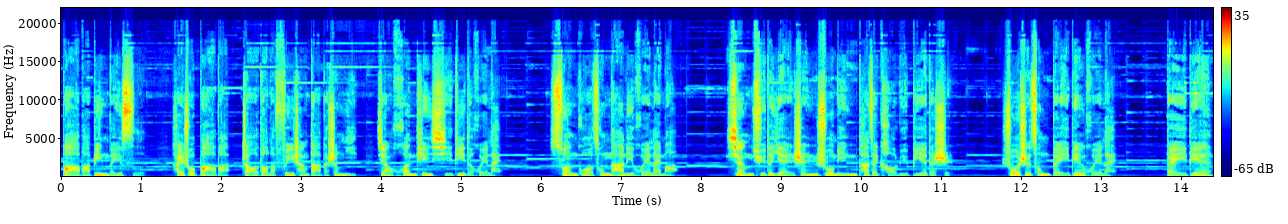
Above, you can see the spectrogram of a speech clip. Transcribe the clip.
爸爸并没死，还说爸爸找到了非常大的生意，将欢天喜地的回来。算过从哪里回来吗？香取的眼神说明他在考虑别的事，说是从北边回来。北边？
